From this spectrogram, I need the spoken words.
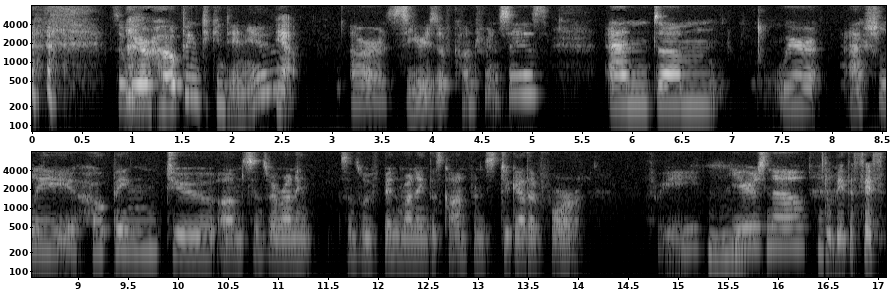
so we are hoping to continue yeah. our series of conferences, and um, we're actually hoping to, um, since we're running, since we've been running this conference together for 3 years now, It'll be the fifth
